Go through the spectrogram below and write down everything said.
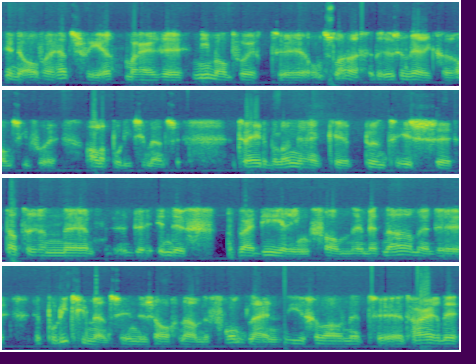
in de overheidssfeer. Maar niemand wordt ontslagen. Er is een werkgarantie voor alle politiemensen. Tweede belangrijke punt is dat er een, de, in de waardering van met name de, de politiemensen in de zogenaamde frontlijn... die gewoon het, het harde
